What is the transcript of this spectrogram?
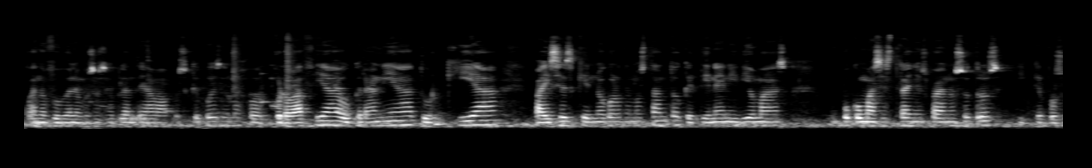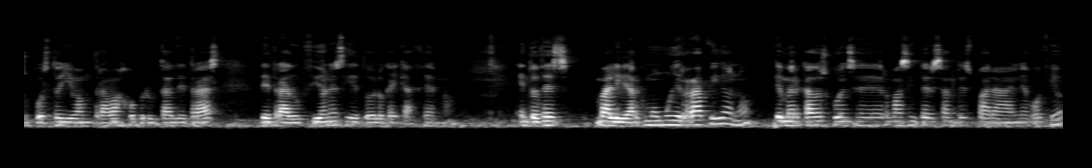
cuando Fútbol se planteaba, pues, ¿qué puede ser mejor? Croacia, Ucrania, Turquía, países que no conocemos tanto, que tienen idiomas un poco más extraños para nosotros y que, por supuesto, lleva un trabajo brutal detrás de traducciones y de todo lo que hay que hacer, ¿no? Entonces, validar como muy rápido, ¿no? Qué mercados pueden ser más interesantes para el negocio,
